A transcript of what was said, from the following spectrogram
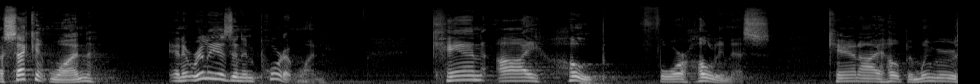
A second one, and it really is an important one can I hope for holiness? Can I hope? And when we were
